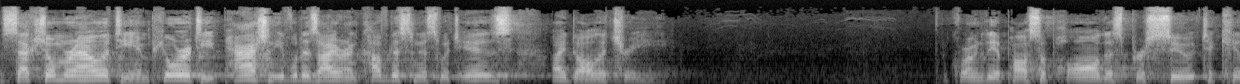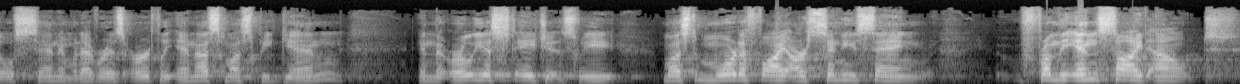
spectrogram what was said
sexual morality, impurity, passion, evil desire, and covetousness, which is idolatry. According to the Apostle Paul, this pursuit to kill sin and whatever is earthly in us must begin in the earliest stages. We must mortify our sin, he's saying, from the inside out.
